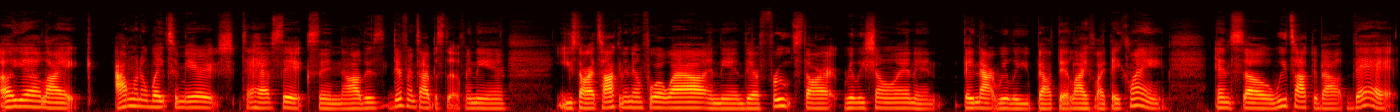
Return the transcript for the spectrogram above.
Oh yeah, like I want to wait to marriage to have sex and all this different type of stuff, and then you start talking to them for a while, and then their fruits start really showing, and they're not really about their life like they claim. And so we talked about that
